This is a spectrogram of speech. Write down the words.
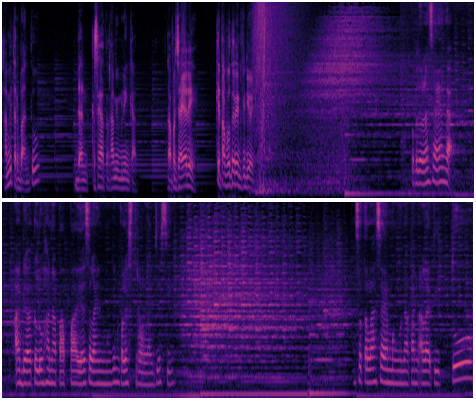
kami terbantu dan kesehatan kami meningkat. Gak percaya deh, kita puterin videonya. Kebetulan saya nggak ada keluhan apa-apa ya selain mungkin kolesterol aja sih. Setelah saya menggunakan alat itu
